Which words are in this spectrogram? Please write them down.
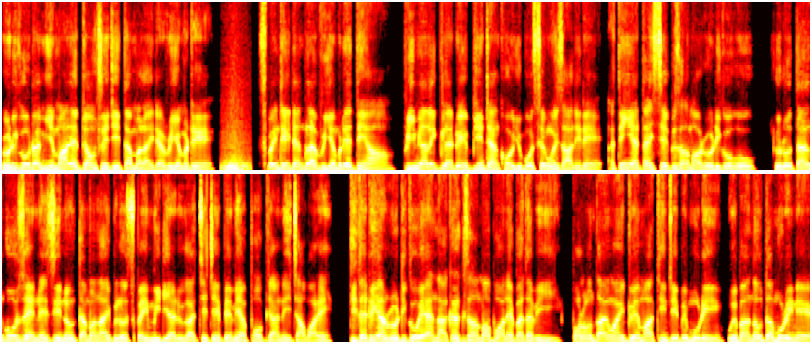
ရိုဒီဂိုတက်မြန်မာနဲ့ပြောင်းရွှေ့ချေတတ်မှတ်လိုက်တဲ့ Real Madrid စပိန်ထိပ်တန်းကလပ် Real Madrid တင်ဟာ Premier League ကလပ်တွေအပြင်းထန်ခေါ်ယူဖို့စိတ်ဝင်စားနေတဲ့အသင်းရဲ့တိုက်စစ်ကစားသမား Rodrigo ကိုယူရိုတန်း90နဲ့ဈေးနှုန်းတတ်မှတ်လိုက်ပြီလို့စပိန်မီဒီယာတွေကကြည်ကြဲပြန့်ပြန့်ဖော်ပြနေကြပါတယ်။ဒီတဲ့တွင် Rodrigo ရဲ့အနာဂတ်ကစားသမားဘဝနဲ့ပတ်သက်ပြီးဘောလုံးတိုင်းဝိုင်းအတွင်းမှာထင်ကြေးပေးမှုတွေဝေဖန်သုံးသပ်မှုတွေနဲ့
